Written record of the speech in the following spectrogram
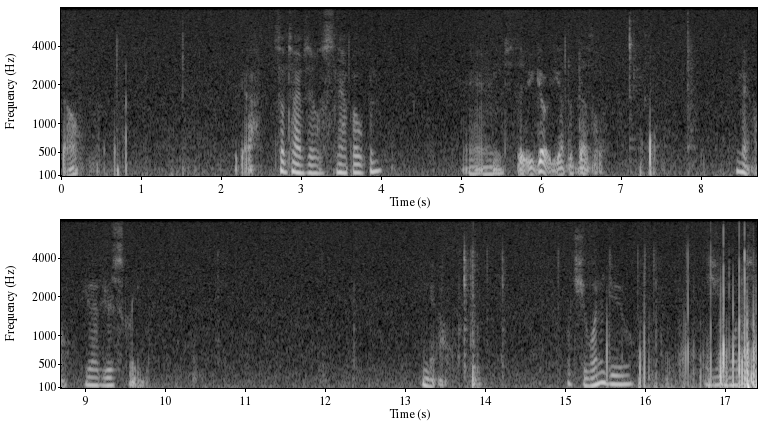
Well, yeah, sometimes it'll snap open, and there you go, you got the bezel. Now, you have your screen. Now, what you want to do is you want to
